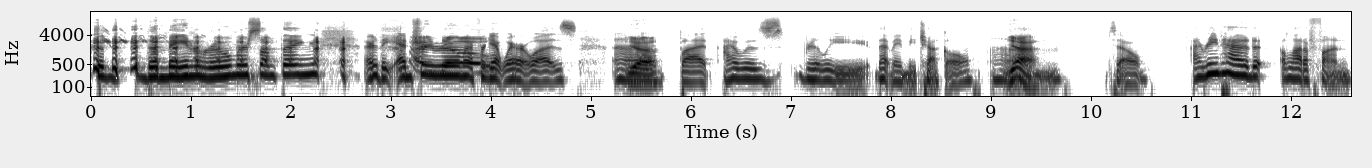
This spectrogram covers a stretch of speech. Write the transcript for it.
the the main room or something or the entry I room. I forget where it was. Um, Yeah. But I was really that made me chuckle. Um, Yeah. So Irene had a lot of fun.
